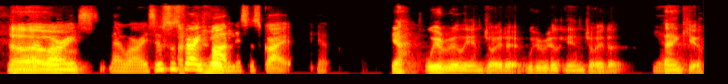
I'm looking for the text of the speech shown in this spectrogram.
no worries. No worries. This was very fun. This was great. Yeah we really enjoyed it. We really enjoyed it. Yeah. thank you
